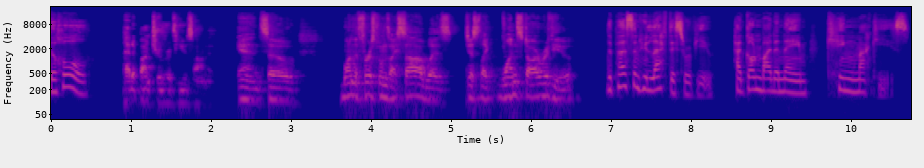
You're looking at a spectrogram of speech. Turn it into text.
the hall had a bunch of reviews on it. And so one of the first ones I saw was just like one star review. The person who left this review had gone by the name King Mackies.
